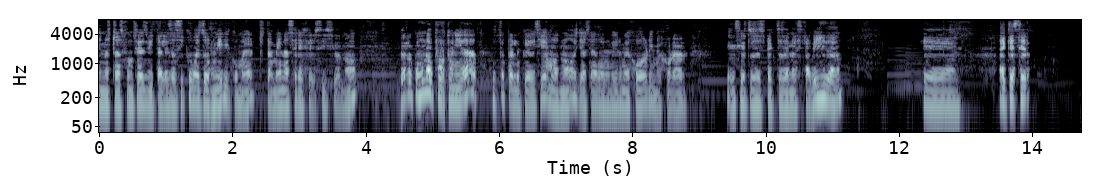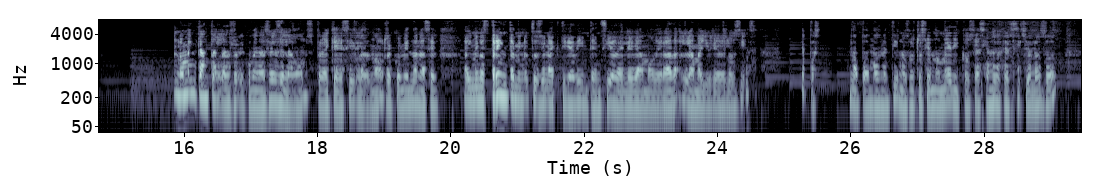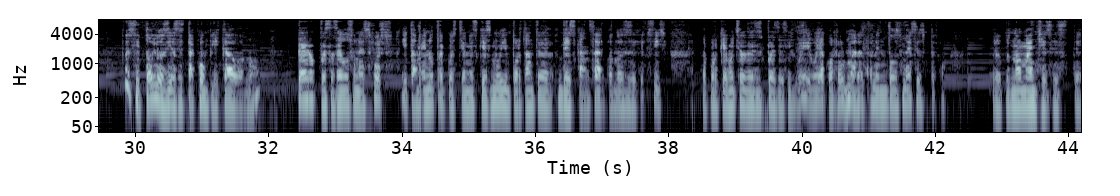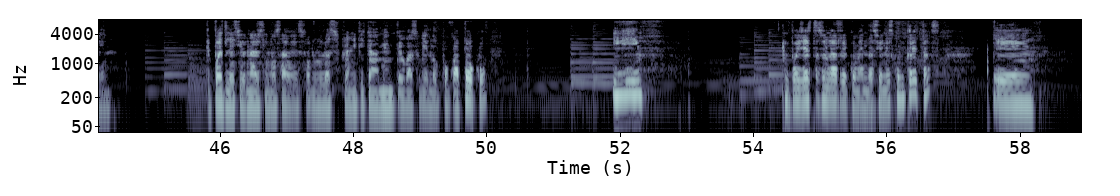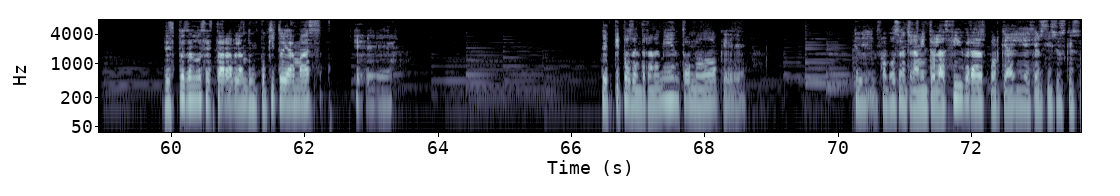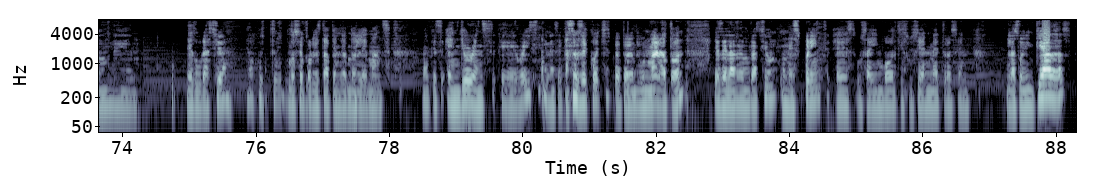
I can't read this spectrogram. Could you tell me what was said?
en nuestras funciones vitales, así como es dormir y comer, pues también hacer ejercicio, ¿no? Verlo como una oportunidad, justo para lo que decíamos, ¿no? Ya sea dormir mejor y mejorar en ciertos aspectos de nuestra vida. Eh, hay que ser... No me encantan las recomendaciones de la OMS, pero hay que decirlas, ¿no? Recomiendan hacer al menos 30 minutos de una actividad intensiva de leve a moderada la mayoría de los días. Pues no podemos mentir, nosotros siendo médicos y haciendo ejercicio los dos, pues si todos los días está complicado, ¿no? Pero pues hacemos un esfuerzo. Y también otra cuestión es que es muy importante descansar cuando haces ejercicio. porque muchas veces puedes decir, güey, voy a correr un maratón en dos meses, pero, pero pues no manches, este, te puedes lesionar si no sabes o no lo haces planificadamente o vas subiendo poco a poco. Y pues ya estas son las recomendaciones concretas. Eh, después vamos a estar hablando un poquito ya más eh, de tipos de entrenamiento, ¿no? Que el famoso entrenamiento de las fibras, porque hay ejercicios que son de, duración, ¿no? Justo no sé por qué estaba pensando en Le Mans que es endurance eh, racing, en este caso es de coches, pero por ejemplo un maratón es de larga duración, un sprint es Usain Bolt y sus 100 metros en, las Olimpiadas.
